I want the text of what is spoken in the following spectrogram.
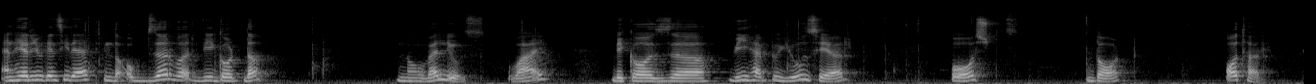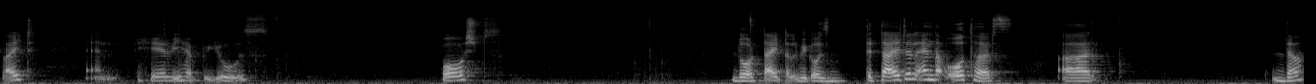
And here you can see that in the observer we got the no values. Why? Because uh, we have to use here posts dot author right? And here we have to use posts dot title because the title and the authors are the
